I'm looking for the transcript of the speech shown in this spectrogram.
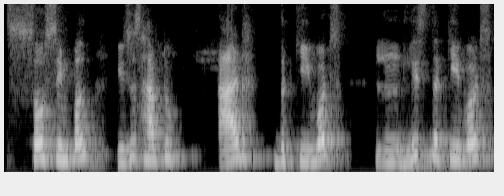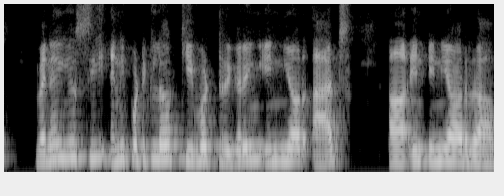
so simple. You just have to add the keywords list the keywords. Whenever you see any particular keyword triggering in your ads uh, in in your uh,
